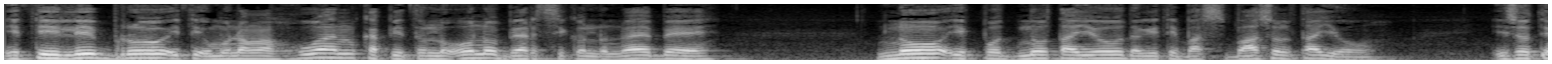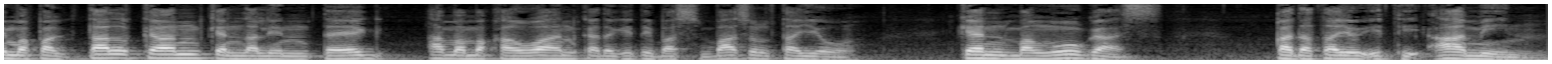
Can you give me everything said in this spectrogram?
Iti libro, iti umunang Juan, Kapitulo 1, versikulo 9, no ipodno tayo, dagiti basbasol tayo, iso ti mapagtalkan ken nalinteg, ama makawan kadagiti basbasol tayo, ken mangugas, kada tayo iti amin,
